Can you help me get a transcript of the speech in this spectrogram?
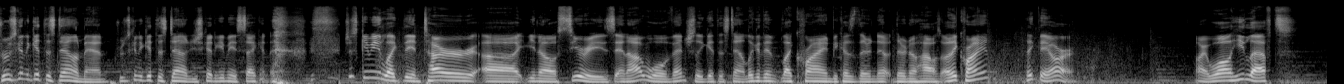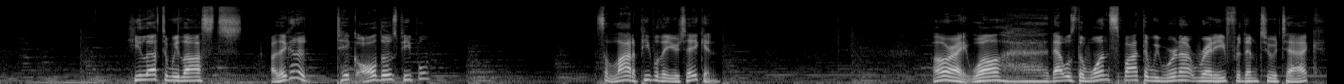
Drew's gonna get this down, man. Drew's gonna get this down. You just gotta give me a second. just give me like the entire, uh, you know, series, and I will eventually get this down. Look at them like crying because they're no, they're no house. Are they crying? I think they are. All right. Well, he left. He left, and we lost. Are they gonna take all those people? That's a lot of people that you're taking. All right. Well, that was the one spot that we were not ready for them to attack.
